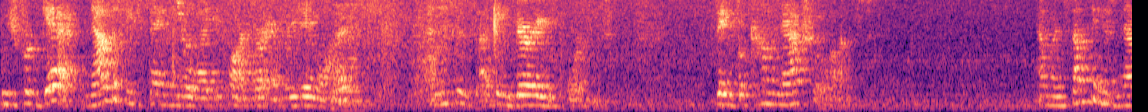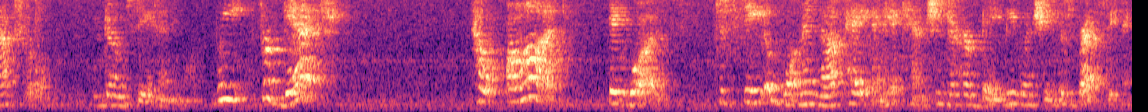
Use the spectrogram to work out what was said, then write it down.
we forget, now that these things are like a part of our everyday lives, and this is, I think, very important, they've become naturalized. And when something is natural, you don't see it anymore. We forget how odd it was to see a woman not pay any attention to her baby when she was breastfeeding.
